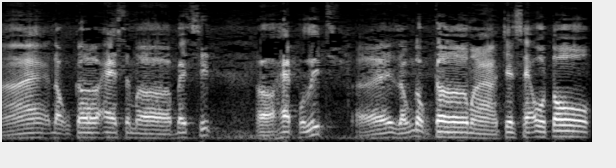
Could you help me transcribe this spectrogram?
đấy, động cơ ECM Basic ở Hepolit đấy, giống động cơ mà trên xe ô tô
